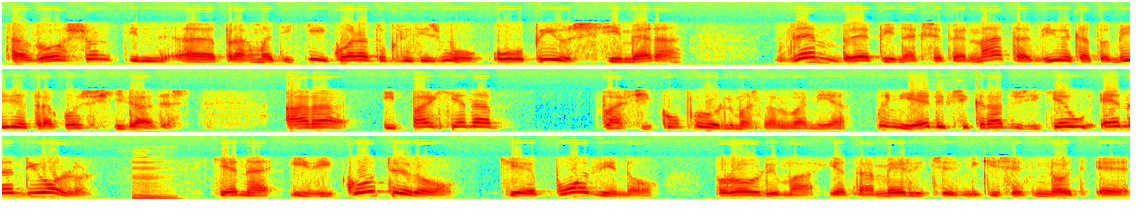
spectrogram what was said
θα δώσουν την ε, πραγματική εικόνα του πληθυσμού, ο οποίος σήμερα δεν πρέπει να ξεπερνά τα 2.300.000. Άρα υπάρχει ένα βασικό πρόβλημα στην Αλβανία, που είναι η έλλειψη κράτους δικαίου έναντι όλων. Και ένα ειδικότερο και επώδυνο πρόβλημα για τα μέλη της εθνικής, εθνο... ε, ε,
